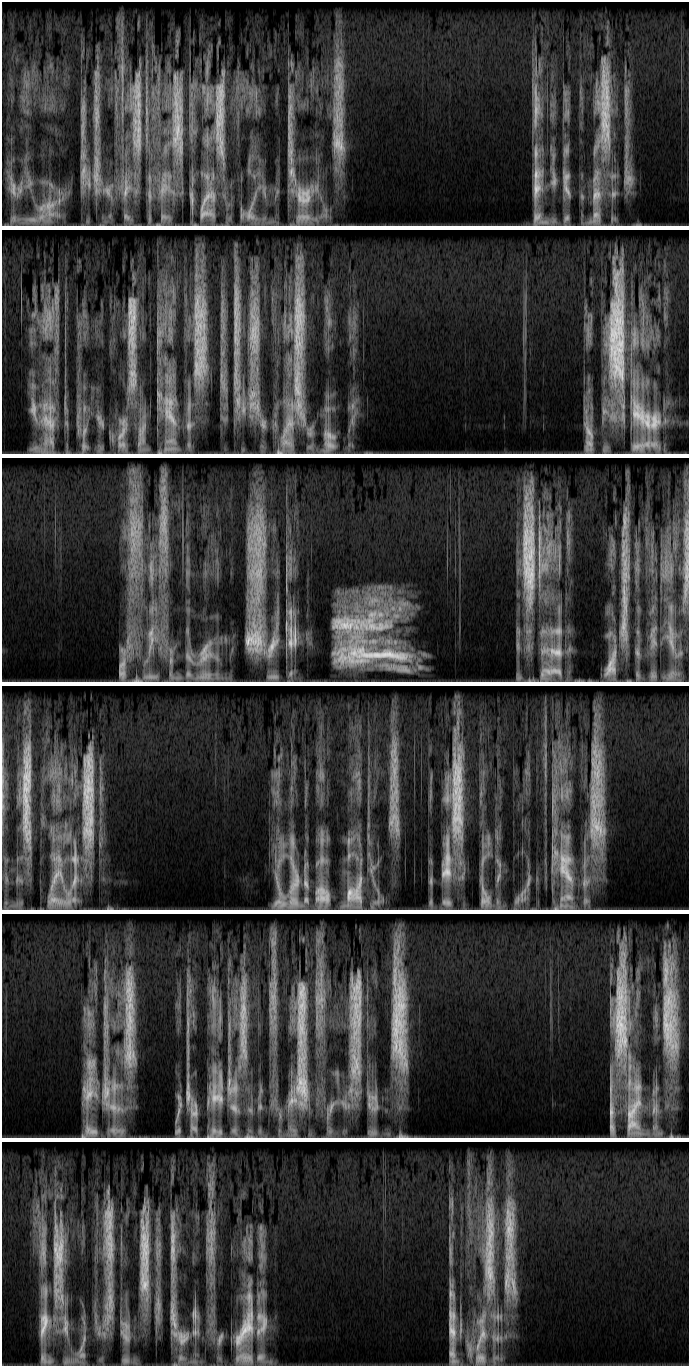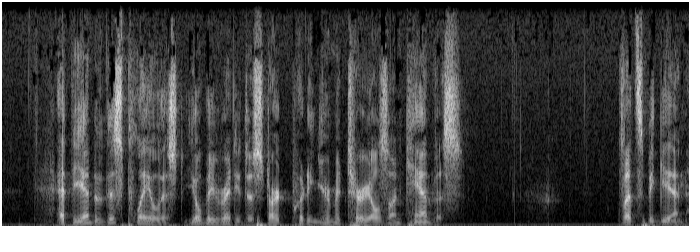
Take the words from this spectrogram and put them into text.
Here you are, teaching a face-to-face class with all your materials. Then you get the message. You have to put your course on Canvas to teach your class remotely. Don't be scared or flee from the room shrieking. Instead, watch the videos in this playlist. You'll learn about modules, the basic building block of Canvas, pages, which are pages of information for your students, assignments, things you want your students to turn in for grading, and quizzes. At the end of this playlist, you'll be ready to start putting your materials on Canvas. Let's begin.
